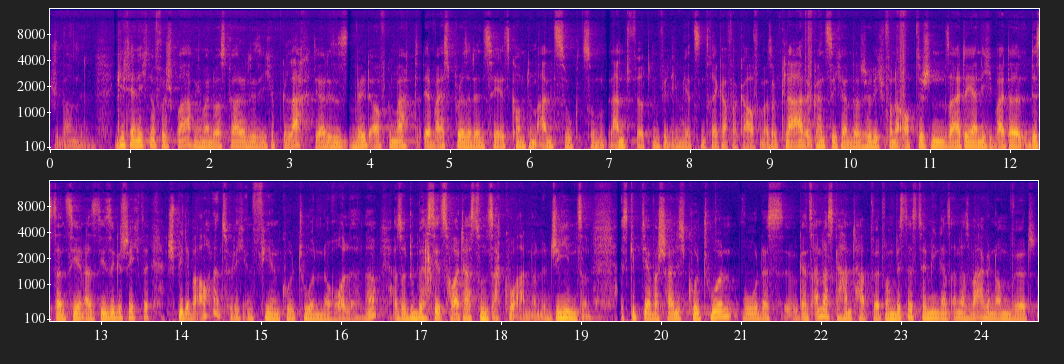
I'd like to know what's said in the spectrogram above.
Spannend. Gilt ja nicht nur für Sprachen. Ich meine, du hast gerade, ich habe gelacht, ja, dieses Bild aufgemacht. Der Vice President Sales kommt im Anzug zum Landwirt und will ihm jetzt einen Trecker verkaufen. Also klar, du kannst dich ja natürlich von der optischen Seite her nicht weiter distanzieren als diese Geschichte. Spielt aber auch natürlich in vielen Kulturen Kulturen eine Rolle. Ne? Also du bist jetzt heute hast du einen Sakko an und eine Jeans und es gibt ja wahrscheinlich Kulturen, wo das ganz anders gehandhabt wird, wo ein Business-Termin ganz anders wahrgenommen wird.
